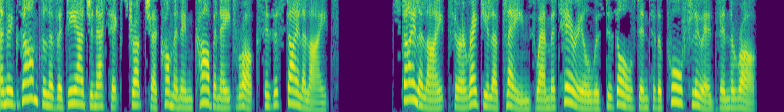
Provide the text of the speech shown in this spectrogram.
An example of a diagenetic structure common in carbonate rocks is a stylolite. Stylolites are irregular planes where material was dissolved into the pore fluids in the rock.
